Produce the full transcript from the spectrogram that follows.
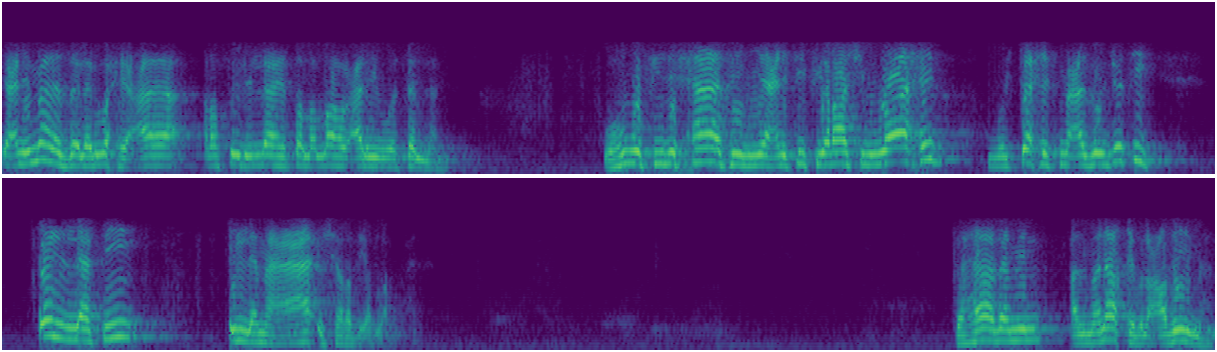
يعني ما نزل الوحي على رسول الله صلى الله عليه وسلم. وهو في لحاف يعني في فراش واحد ملتحف مع زوجته إلا في إلا مع عائشة رضي الله عنها. فهذا من المناقب العظيمة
